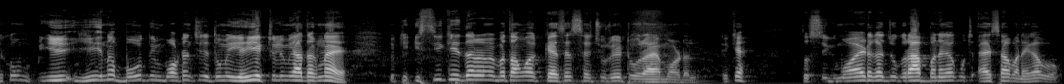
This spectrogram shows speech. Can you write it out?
देखो, ये ये ना बहुत इंपॉर्टेंट चीज़ है, तुम्हें यही एक्चुअली में याद रखना है, क्योंकि इसी के इधर मैं बताऊँगा कैसे सेचुरेट हो रहा है मॉडल ठीक है? तो सिग्मोइड का जो ग्राफ बनेगा, कुछ ऐसा बनेगा वो,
